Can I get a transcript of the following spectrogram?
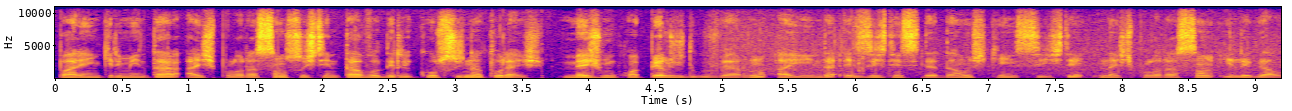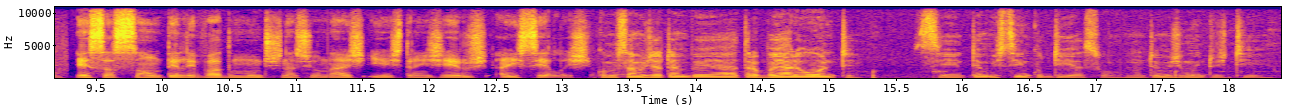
para incrementar a exploração sustentável de recursos naturais. Mesmo com apelos do governo, ainda existem cidadãos que insistem na exploração ilegal. Essa ação tem levado muitos nacionais e estrangeiros às celas. Começamos já também a trabalhar ontem. Sim, temos cinco dias só, não temos muitos dias.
